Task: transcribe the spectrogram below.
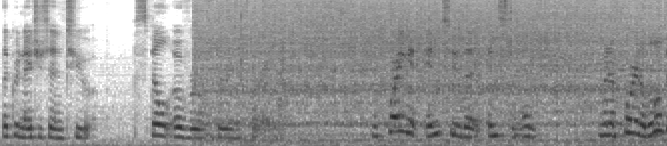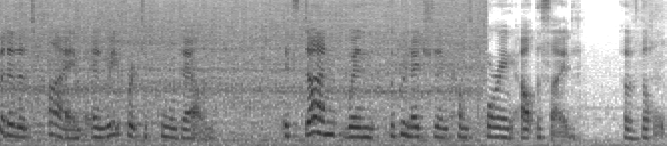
liquid nitrogen to spill over during pouring. I'm pouring it into the instrument. I'm going to pour it a little bit at a time and wait for it to cool down. It's done when liquid nitrogen comes pouring out the side of the hole.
